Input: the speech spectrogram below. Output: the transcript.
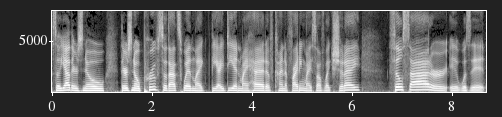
so yeah there's no there's no proof. So that's when like the idea in my head of kind of fighting myself like should i feel sad or it was it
